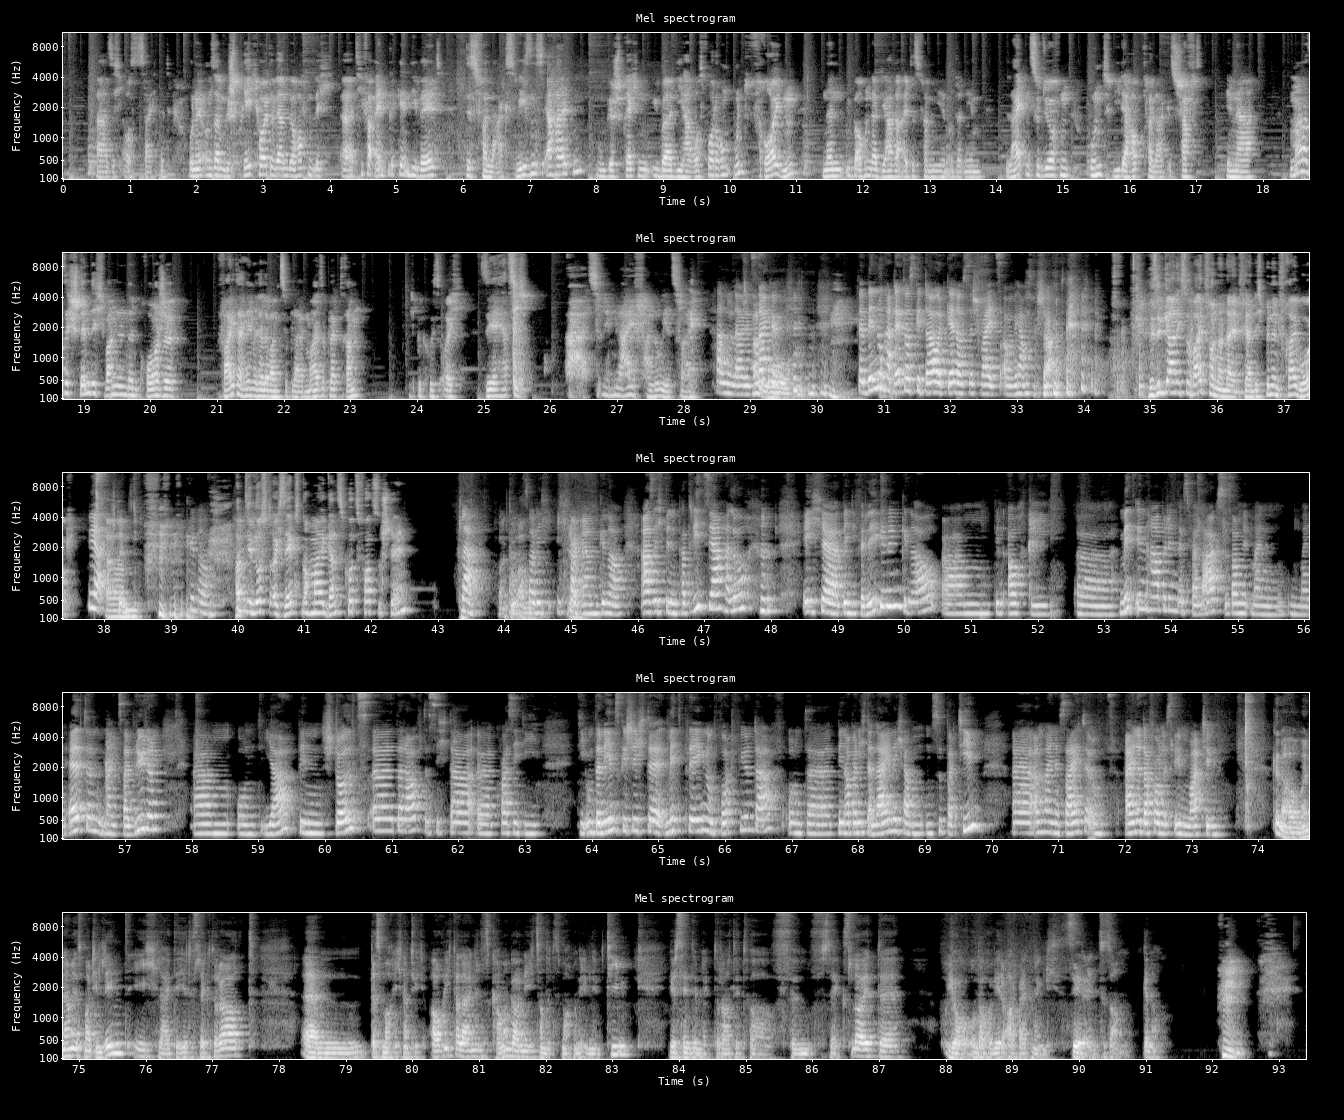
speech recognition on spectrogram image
äh, sich auszeichnet. Und in unserem Gespräch heute werden wir hoffentlich äh, tiefe Einblicke in die Welt des Verlagswesens erhalten und wir sprechen über die Herausforderungen und Freuden, ein über 100 Jahre altes Familienunternehmen leiten zu dürfen und wie der Hauptverlag es schafft, in einer mal, sich ständig wandelnden Branche weiterhin relevant zu bleiben. Also bleibt dran. Ich begrüße euch sehr herzlich ah, zu dem Live. Hallo ihr zwei. Hallo Lauritz, danke. Verbindung hat etwas gedauert, gell, aus der Schweiz, aber wir haben es geschafft. wir sind gar nicht so weit voneinander entfernt. Ich bin in Freiburg. Ja, ähm, stimmt. genau. Habt ihr Lust, euch selbst nochmal ganz kurz vorzustellen? Klar. Du an. Soll ich, ich fange ja. an, genau. Also ich bin Patricia, hallo. Ich äh, bin die Verlegerin, genau. Ähm, bin auch die äh, Mitinhaberin des Verlags zusammen mit meinen, meinen Eltern, mit meinen zwei Brüdern. Ähm, und ja, bin stolz äh, darauf, dass ich da äh, quasi die, die Unternehmensgeschichte mitprägen und fortführen darf. Und äh, bin aber nicht alleine, ich habe ein, ein super Team äh, an meiner Seite und einer davon ist eben Martin. Genau, mein Name ist Martin Lind, ich leite hier das Lektorat. Ähm, das mache ich natürlich auch nicht alleine, das kann man gar nicht, sondern das macht man eben im Team. Wir sind im Lektorat etwa fünf, sechs Leute. Ja, und auch wir arbeiten eigentlich sehr eng zusammen. Genau. Hm.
